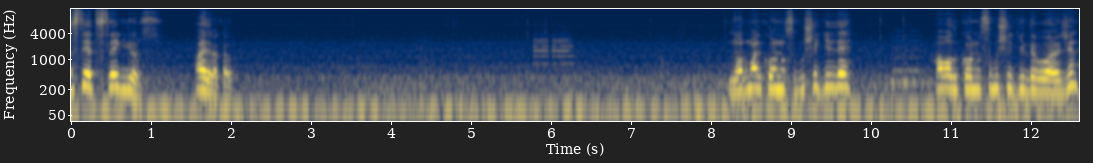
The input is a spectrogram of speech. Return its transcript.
Tıstıya tıstıya gidiyoruz. Haydi bakalım. Normal kornası bu şekilde. Havalı kornası bu şekilde bu aracın.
